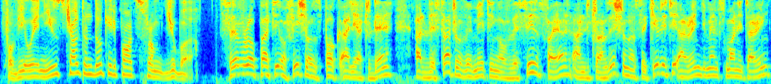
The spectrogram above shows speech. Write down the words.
For VOA News, Charlton Doki reports from Juba. Several party officials spoke earlier today at the start of a meeting of the ceasefire and transitional security arrangements monitoring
